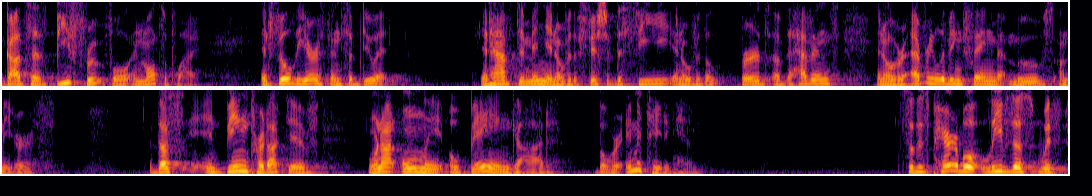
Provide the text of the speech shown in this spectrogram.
God says, Be fruitful and multiply, and fill the earth and subdue it, and have dominion over the fish of the sea, and over the birds of the heavens, and over every living thing that moves on the earth. Thus, in being productive, we're not only obeying God, but we're imitating Him. So, this parable leaves us with,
